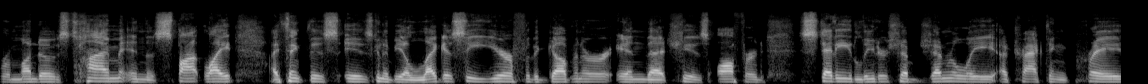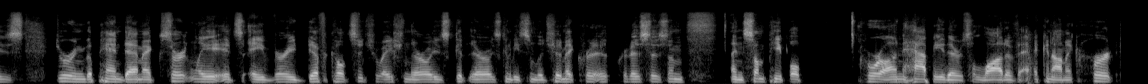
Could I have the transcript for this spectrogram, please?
Raimondo's time in the spotlight. I think this is going to be a legacy year for the governor in that she has offered steady leadership, generally attracting praise during the pandemic. Certainly, it's a very difficult situation. There always there always going to be some legitimate criticism, and some people who are unhappy. There's a lot of economic hurt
